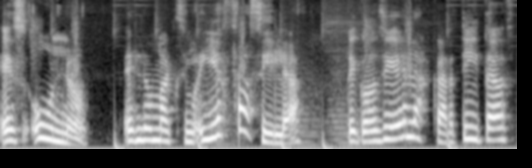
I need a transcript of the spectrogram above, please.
es uno. Es lo máximo. Y es fácil, ¿ah? te consigues las cartitas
